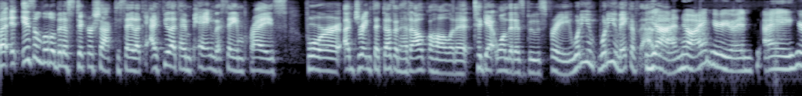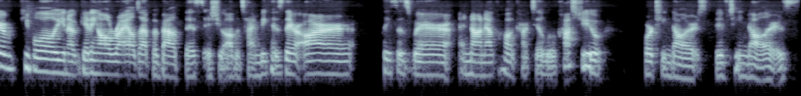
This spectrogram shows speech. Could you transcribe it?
But it is a little bit of sticker shock to say, like, I feel like I'm paying the same price for a drink that doesn't have alcohol in it to get one that is booze free. What do you what do you make of that? Yeah, no, I hear you. And I hear people, you know, getting all riled up about this issue all the time because there are places where a non-alcoholic cocktail will cost you $14, $15,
